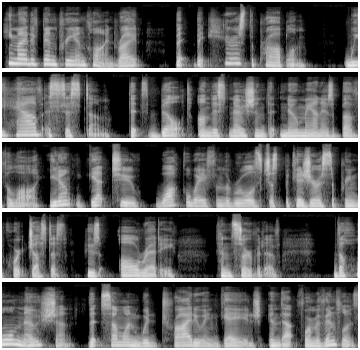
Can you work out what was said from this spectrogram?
He might have been pre inclined, right? But, but here's the problem we have a system that's built on this notion that no man is above the law. You don't get to walk away from the rules just because you're a Supreme Court justice who's already conservative. The whole notion that someone would try to engage in that form of influence,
